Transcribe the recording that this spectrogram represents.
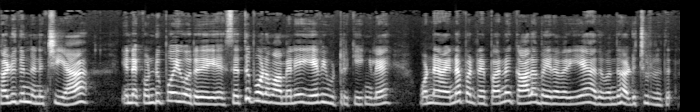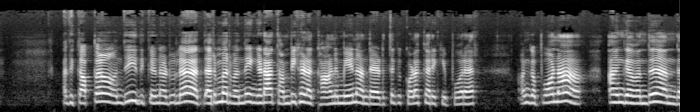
கழுகுன்னு நினச்சியா? என்னை கொண்டு போய் ஒரு செத்து போனவா மேலே ஏவி விட்டுருக்கீங்களே? உன்னை நான் என்ன பண்ணுறேன் பாருன்னு காலபைரவரையே அது வந்து அடிச்சுடுறது. அதுக்கப்புறம் வந்து இதுக்கு நடுவில் தர்மர் வந்து எங்கடா தம்பிகளை காணுமேன்னு அந்த இடத்துக்கு குளக்கரைக்கு போகிறார் அங்கே போனால் அங்கே வந்து அந்த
